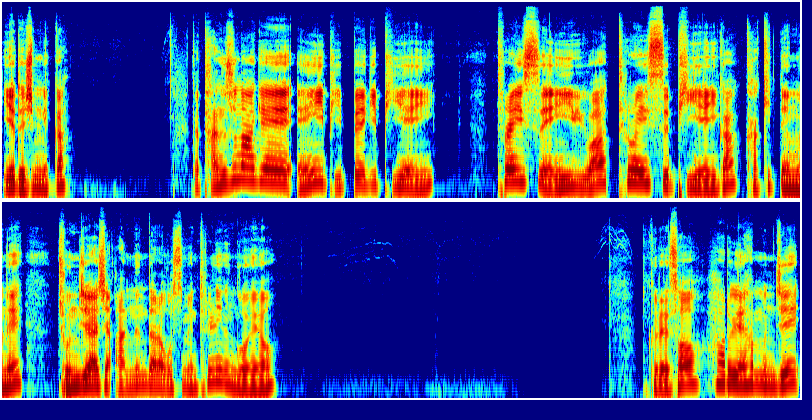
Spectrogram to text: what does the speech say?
이해되십니까? 그러니까 단순하게 A, B 빼기 BA, 트레이스 AB와 트레이스 BA가 같기 때문에 존재하지 않는다라고 쓰면 틀리는 거예요. 그래서 하루에 한 문제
